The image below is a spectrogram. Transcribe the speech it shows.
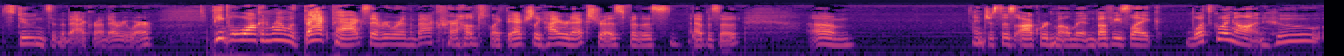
students in the background everywhere. People walking around with backpacks everywhere in the background. Like they actually hired extras for this episode. Um and just this awkward moment and buffy's like what's going on? Who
